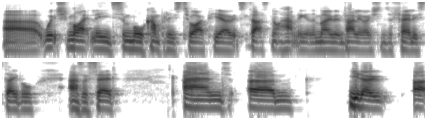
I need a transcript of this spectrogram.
Uh, which might lead some more companies to IPO. It's, that's not happening at the moment. Valuations are fairly stable, as I said. And, um, you know, uh,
